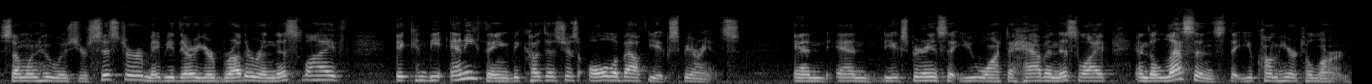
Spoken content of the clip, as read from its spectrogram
someone who was your sister, maybe they're your brother in this life. It can be anything because it's just all about the experience and, and the experience that you want to have in this life and the lessons that you come here to learn.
